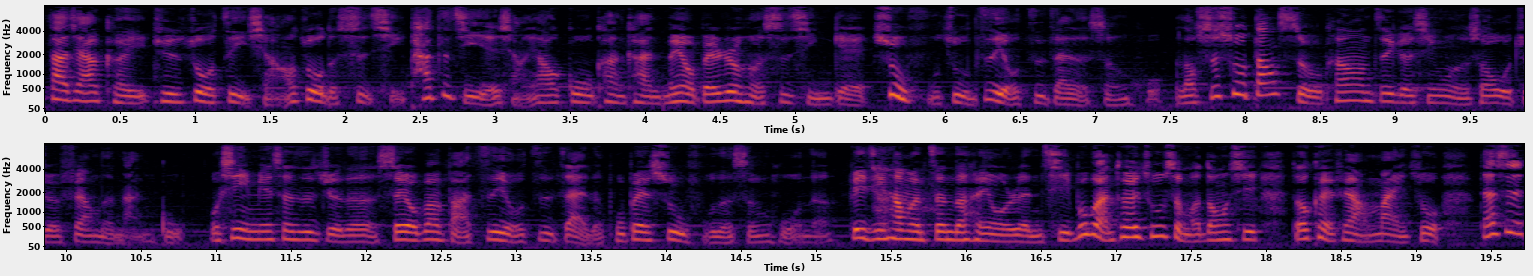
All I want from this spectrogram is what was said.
大家可以去做自己想要做的。事情，他自己也想要过看看没有被任何事情给束缚住、自由自在的生活。老实说，当时我看到这个新闻的时候，我觉得非常的难过。我心里面甚至觉得，谁有办法自由自在的、不被束缚的生活呢？毕竟他们真的很有人气，不管推出什么东西都可以非常卖座。但是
